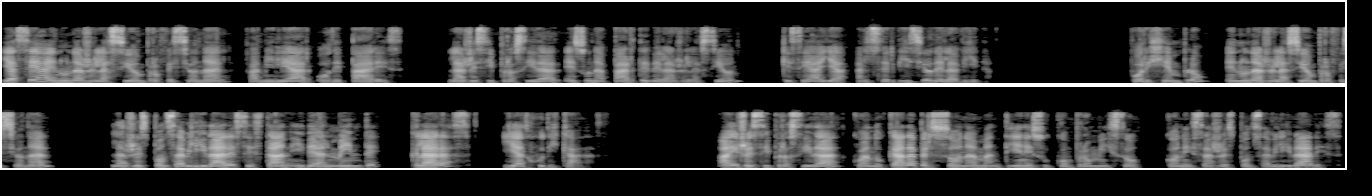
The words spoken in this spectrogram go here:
Ya sea en una relación profesional, familiar o de pares, la reciprocidad es una parte de la relación que se halla al servicio de la vida. Por ejemplo, en una relación profesional, las responsabilidades están idealmente claras y adjudicadas. Hay reciprocidad cuando cada persona mantiene su compromiso con esas responsabilidades.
